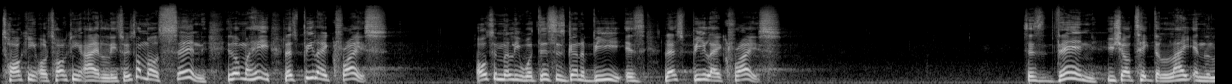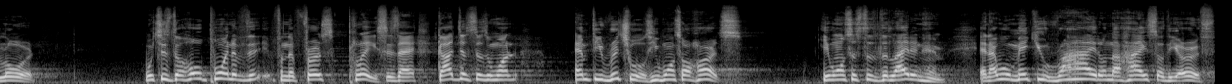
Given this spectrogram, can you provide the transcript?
talking or talking idly. So he's talking about sin. He's talking about, hey, let's be like Christ. Ultimately, what this is going to be is let's be like Christ. It says, then you shall take delight in the Lord which is the whole point of the, from the first place, is that God just doesn't want empty rituals. He wants our hearts. He wants us to delight in Him. And I will make you ride on the heights of the earth.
